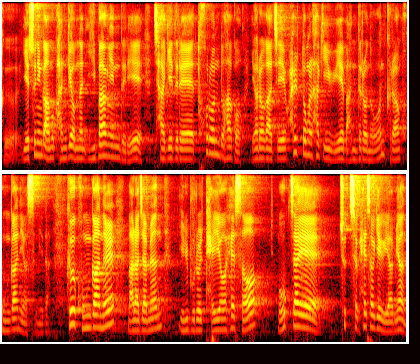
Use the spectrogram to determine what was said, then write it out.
그 예수님과 아무 관계없는 이방인들이 자기들의 토론도 하고 여러 가지 활동을 하기 위해 만들어 놓은 그러한 공간이었습니다. 그 공간을 말하자면 일부를 대여해서 뭐 혹자의 추측 해석에 의하면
